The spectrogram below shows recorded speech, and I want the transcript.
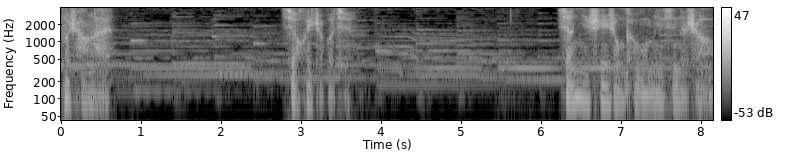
不常来。就挥之不去。想你是一种刻骨铭心的伤，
